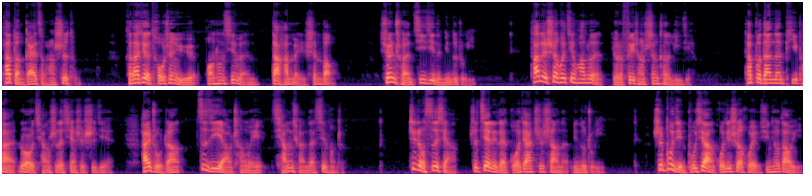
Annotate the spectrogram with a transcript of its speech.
他本该走上仕途，可他却投身于皇城新闻、大韩每日申报，宣传激进的民族主义。他对社会进化论有着非常深刻的理解。他不单单批判弱肉强食的现实世界，还主张自己也要成为强权的信奉者。这种思想是建立在国家之上的民族主义，是不仅不向国际社会寻求道义，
